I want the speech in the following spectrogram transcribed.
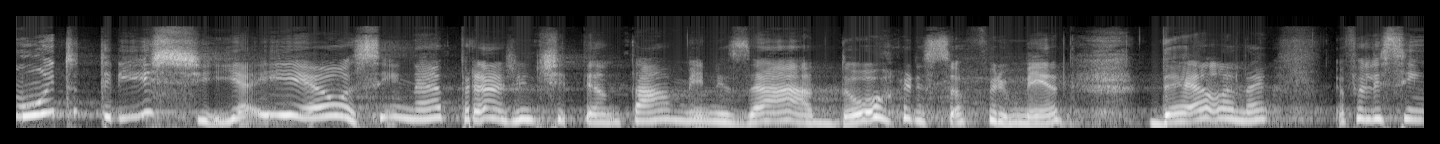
muito triste. E aí eu assim, né, para a gente tentar amenizar a dor e sofrimento dela, né? Eu falei assim:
